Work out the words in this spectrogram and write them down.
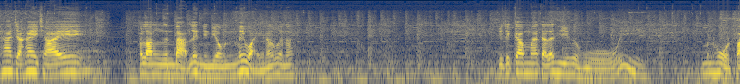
ถ้าจะให้ใช้ พลังเงินบาทเล่นอย่างเดียวมันไม่ไหวนะเพื่อนเนาะกิจกรรมมาแต่ละทีคือโหยมันโหดไป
